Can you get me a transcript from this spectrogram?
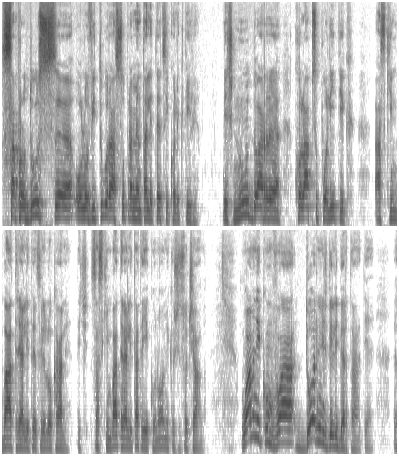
s-a produs uh, o lovitură asupra mentalității colective. Deci nu doar uh, colapsul politic a schimbat realitățile locale, deci s-a schimbat realitatea economică și socială. Oamenii cumva dornici de libertate, uh,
